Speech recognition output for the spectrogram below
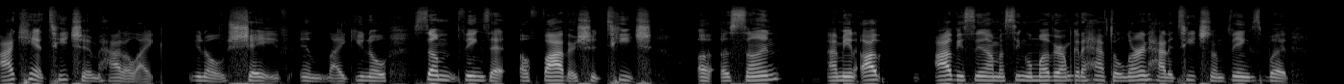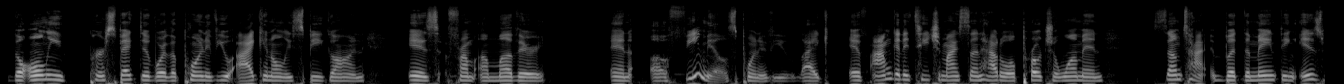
I can't teach him how to like, you know, shave and like, you know, some things that a father should teach a, a son. I mean, ob- obviously I'm a single mother. I'm going to have to learn how to teach some things, but the only perspective or the point of view I can only speak on is from a mother and a female's point of view. Like if I'm going to teach my son how to approach a woman sometimes, but the main thing is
